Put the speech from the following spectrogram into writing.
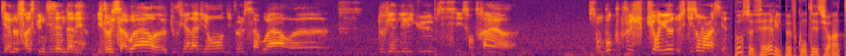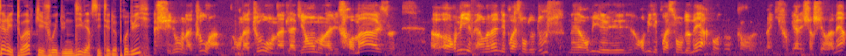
qu'il y a ne serait-ce qu'une dizaine d'années. Ils veulent savoir euh, d'où vient la viande, ils veulent savoir euh, d'où viennent les légumes. Si, si, ils sont très, sont beaucoup plus curieux de ce qu'ils ont dans l'assiette. Pour ce faire, ils peuvent compter sur un territoire qui est joué d'une diversité de produits, Chez nous, on a tout. Hein. On a tout. On a de la viande, on a du fromage. Euh, hormis, on a même des poissons d'eau douce, mais hormis les, hormis les poissons de mer, quand, quand- bah, il faut bien les chercher dans la mer.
